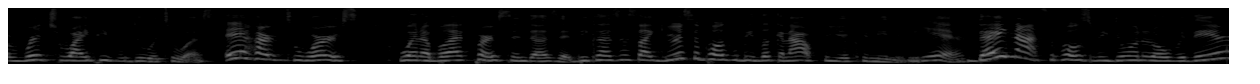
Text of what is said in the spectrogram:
rich white people do it to us. It hurts worse when a black person does it because it's like you're supposed to be looking out for your community. yeah They not supposed to be doing it over there.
